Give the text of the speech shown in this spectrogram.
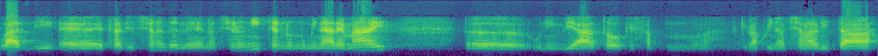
Guardi, è tradizione delle Nazioni Unite non nominare mai eh, un inviato fa, la cui nazionalità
